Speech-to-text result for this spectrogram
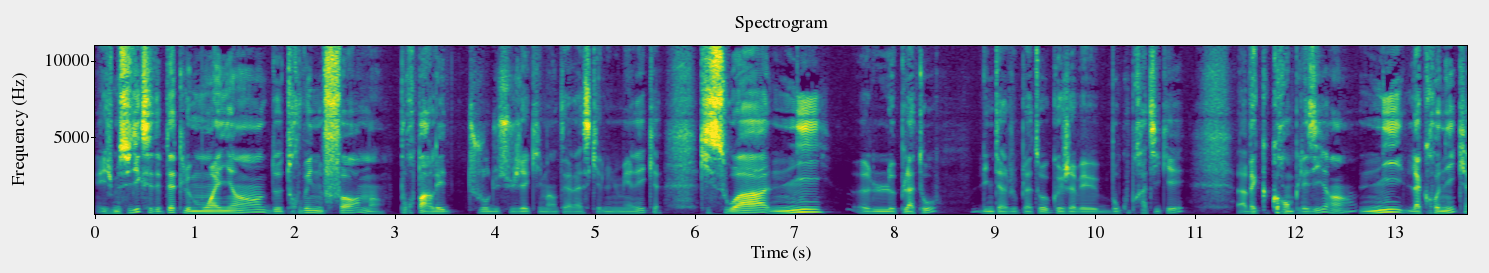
Et je me suis dit que c'était peut-être le moyen de trouver une forme pour parler toujours du sujet qui m'intéresse, qui est le numérique, qui soit ni euh, le plateau, l'interview plateau que j'avais beaucoup pratiqué, avec grand plaisir, hein, ni la chronique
